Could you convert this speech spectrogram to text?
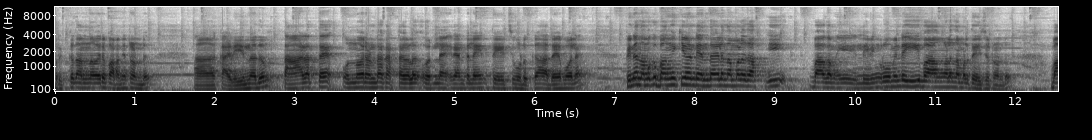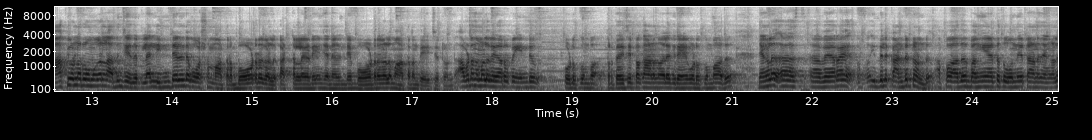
ബ്രിക്ക് തന്നവർ പറഞ്ഞിട്ടുണ്ട് കഴിയുന്നതും താഴത്തെ ഒന്നോ രണ്ടോ കട്ടകൾ ഒരു ലൈൻ രണ്ട് ലൈൻ തേച്ച് കൊടുക്കുക. അതേപോലെ പിന്നെ നമുക്ക് ഭംഗിക്ക് വേണ്ടി എന്തായാലും നമ്മൾ ഈ ഭാഗം ഈ ലിവിംഗ് റൂമിന്റെ ഈ ഭാഗങ്ങൾ നമ്മൾ തേച്ചിട്ടുണ്ട്. ബാക്കിയുള്ള റൂമുകളിൽ അതും ചെയ്തിട്ടില്ല. ലിൻഡലിന്റെ പോർഷൻ മാത്രം ബോർഡറുകൾ കട്ടളയുടെയും ജനലിന്റെയും ബോർഡറുകൾ മാത്രം തേച്ചിട്ടുണ്ട്. അവിടെ നമ്മൾ വേറെ പെയിന്റ് കൊടുക്കുമ്പോൾ പ്രത്യേകിച്ച് ഇപ്പോൾ കാണുന്ന പോലെ ഗ്രേ കൊടുക്കുമ്പോൾ അത് ഞങ്ങൾ വേറെ ഇതിൽ കണ്ടിട്ടുണ്ട്. അപ്പോൾ അത് ഭംഗിയായിട്ട് തോന്നിയിട്ടാണ് ഞങ്ങൾ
